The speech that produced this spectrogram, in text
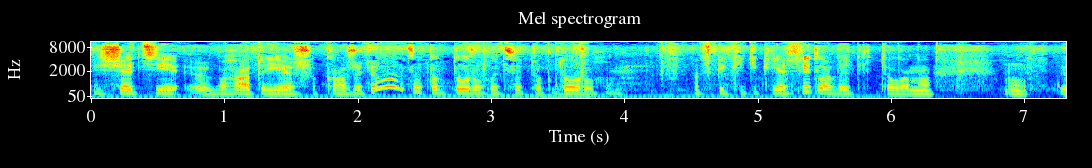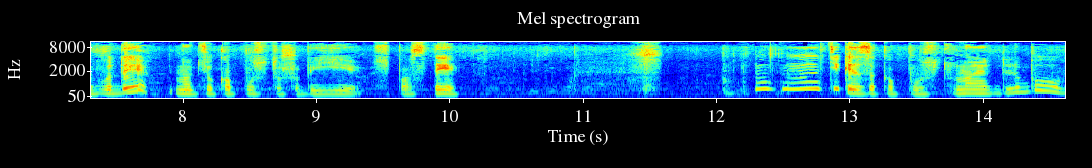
І ще ці е, багато є, що кажуть, о, це так дорого, це так дорого. От скільки тільки я світла витратила ну, ну, і води на цю капусту, щоб її спасти. Ну, Не тільки за капусту, навіть любу,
